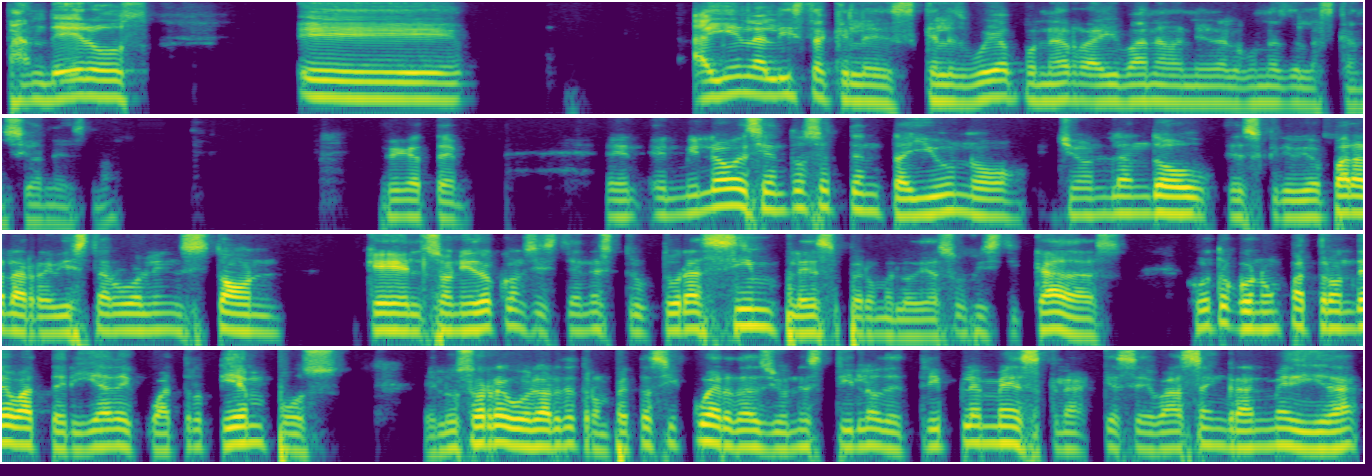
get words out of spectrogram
panderos. Eh, ahí en la lista que les, que les voy a poner, ahí van a venir algunas de las canciones, ¿no? Fíjate, en, en 1971, John Landau escribió para la revista Rolling Stone que el sonido consistía en estructuras simples pero melodías sofisticadas, junto con un patrón de batería de cuatro tiempos, el uso regular de trompetas y cuerdas y un estilo de triple mezcla que se basa en gran medida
